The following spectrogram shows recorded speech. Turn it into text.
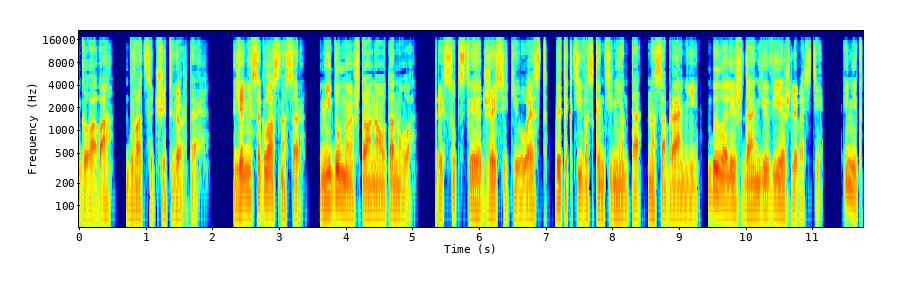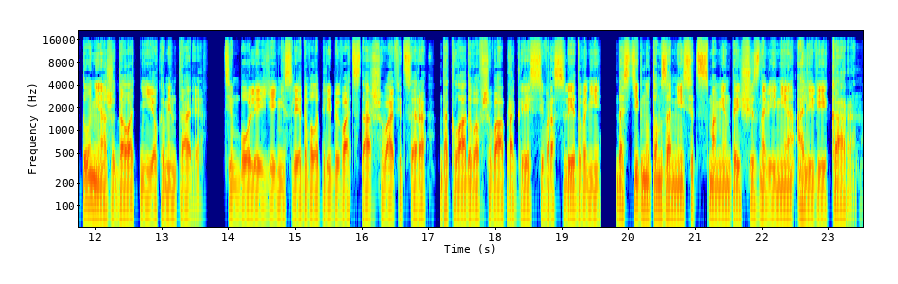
Глава 24. «Я не согласна, сэр. Не думаю, что она утонула». Присутствие Джессики Уэст, детектива с континента, на собрании было лишь данью вежливости, и никто не ожидал от нее комментариев. Тем более ей не следовало перебивать старшего офицера, докладывавшего о прогрессе в расследовании, достигнутом за месяц с момента исчезновения Оливии Каррен.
